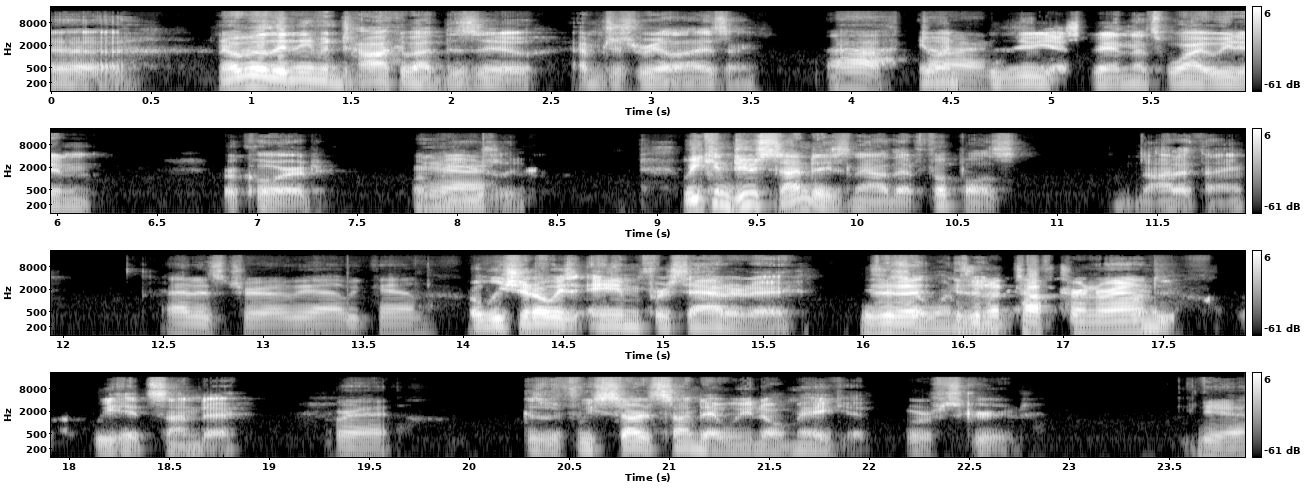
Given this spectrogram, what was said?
Uh, nobody didn't even talk about the zoo. I'm just realizing. Ah, He went to the zoo yesterday, and that's why we didn't record when we usually do. We can do Sundays now that football's not a thing. That is true. Yeah, we can. But we should always aim for Saturday. Is it So a, is it a tough turnaround? we- We hit Sunday. Right. Because if we start Sunday, we don't make it. We're screwed. Yeah.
